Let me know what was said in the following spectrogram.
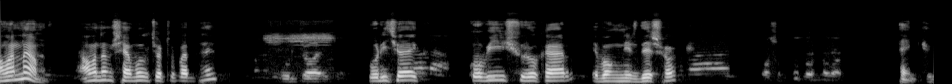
আমার নাম? আমার নাম শ্যামল চট্টোপাধ্যায়। পরিচয়? কবি সুরকার এবং নির্দেশক। অসংখ্য ধন্যবাদ। থ্যাংক ইউ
